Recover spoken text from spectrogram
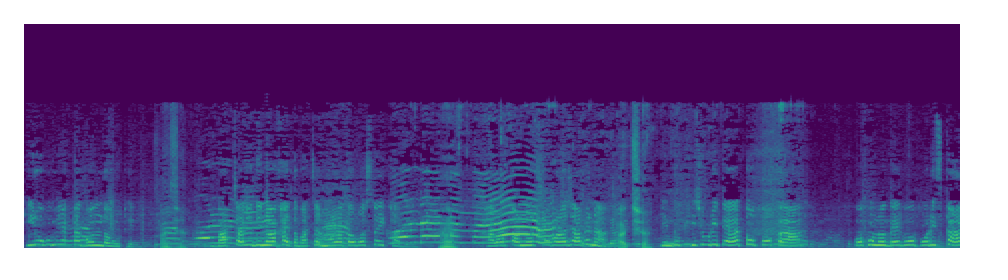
কিরকমই একটা গন্ধ উঠে আচ্ছা। বাচ্চা যদি না খায় তো বাচ্চার মারা তো অবশ্যই খাবে। হ্যাঁ। খাবার তো নষ্ট করা যাবে না। আচ্ছা। কিন্তু খিচুড়িতে এত পোকা কখনো দেখব পরিষ্কার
